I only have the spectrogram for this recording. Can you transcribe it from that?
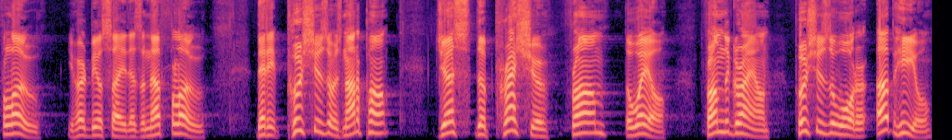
flow. You heard Bill say there's enough flow that it pushes, or it's not a pump, just the pressure from the well, from the ground, pushes the water uphill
